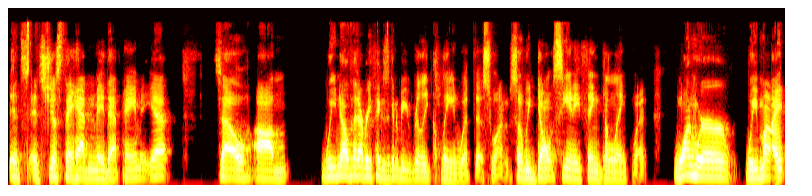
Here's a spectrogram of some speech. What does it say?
It's it's just they hadn't made that payment yet. So um we know that everything's going to be really clean with this one. So we don't see anything delinquent. One where we might,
